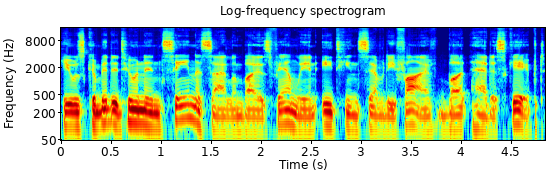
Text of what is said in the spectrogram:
He was committed to an insane asylum by his family in 1875 but had escaped,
